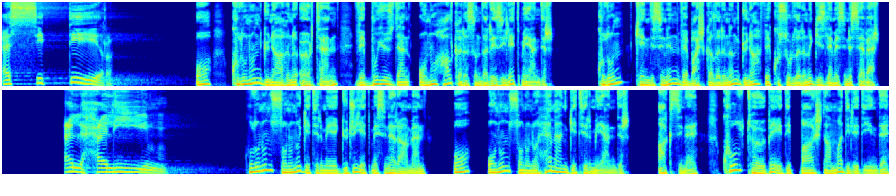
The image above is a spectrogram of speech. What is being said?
Es-Sittir O, kulunun günahını örten ve bu yüzden onu halk arasında rezil etmeyendir. Kulun, kendisinin ve başkalarının günah ve kusurlarını gizlemesini sever. El-Halim Kulunun sonunu getirmeye gücü yetmesine rağmen, o, onun sonunu hemen getirmeyendir. Aksine kul tövbe edip bağışlanma dilediğinde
